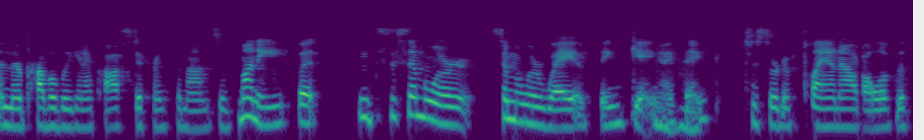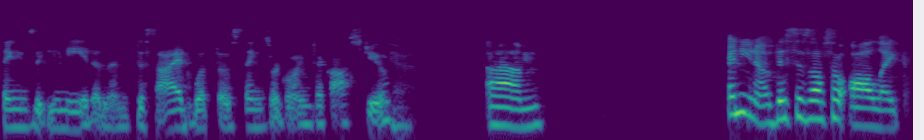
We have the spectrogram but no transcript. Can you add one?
and they're probably going to cost different amounts of money. But it's a similar similar way of thinking, mm-hmm. I think, to sort of plan out all of the things that you need and then decide what those things are going to cost you. Yeah. Um, and you know, this is also all like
